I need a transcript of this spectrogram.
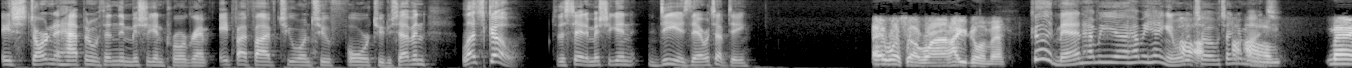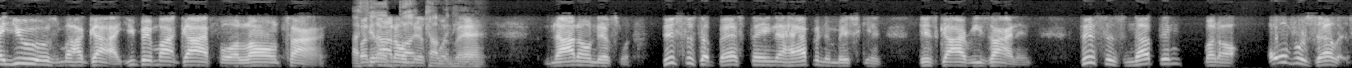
is starting to happen within the Michigan program? 855 212 4227. Let's go to the state of Michigan. D is there. What's up, D? Hey, what's up, Ryan? How you doing, man? Good, man. How we uh, how we hanging? What's, uh, what's on your mind? Um, man, you was my guy. You've been my guy for a long time. I but feel not on this one, here. man. Not on this one. This is the best thing that happened to Michigan. This guy resigning. This is nothing but a overzealous.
